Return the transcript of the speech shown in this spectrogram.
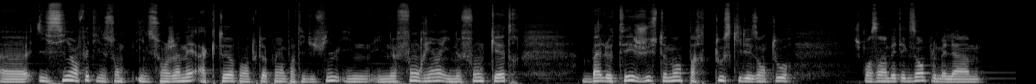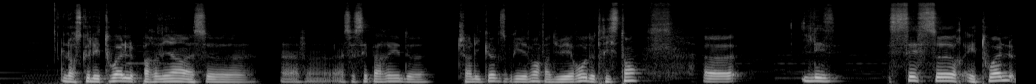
Euh, ici, en fait, ils ne, sont, ils ne sont jamais acteurs pendant toute la première partie du film. Ils, ils ne font rien, ils ne font qu'être ballottés justement par tout ce qui les entoure. Je pense à un bête exemple, mais là, lorsque l'étoile parvient à se, à, se séparer de Charlie Cox brièvement, enfin du héros de Tristan, euh, les, ses sœurs étoiles,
